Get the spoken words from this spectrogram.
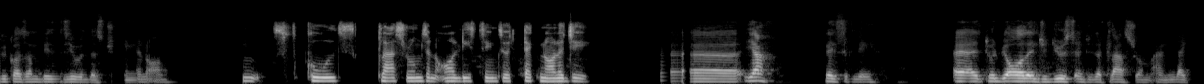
because i'm busy with the streaming and all schools, classrooms, and all these things with technology? Uh, yeah, basically. Uh, it will be all introduced into the classroom and like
